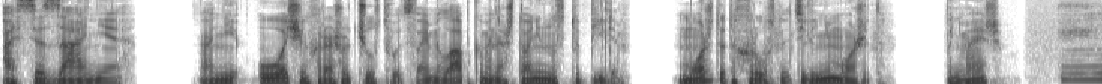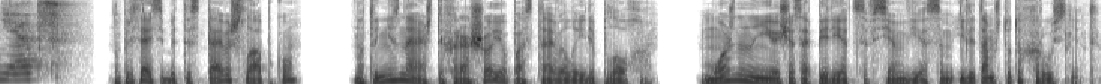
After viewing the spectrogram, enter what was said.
осязание. Они очень хорошо чувствуют своими лапками, на что они наступили. Может это хрустнуть или не может. Понимаешь? Нет. Ну представь себе, ты ставишь лапку, но ты не знаешь, ты хорошо ее поставила или плохо. Можно на нее сейчас опереться всем весом или там что-то хрустнет.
